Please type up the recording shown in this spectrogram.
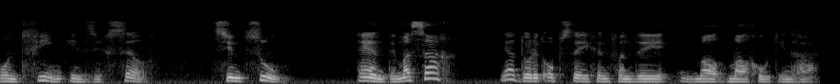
ontving in zichzelf simtsum en de masach, ja, door het opstegen van de mal, malgoed in haar.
